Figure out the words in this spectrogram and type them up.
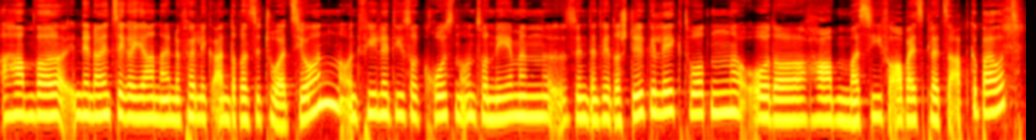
haben wir in den 90er Jahren eine völlig andere Situation und viele dieser großen Unternehmen sind entweder stillgelegt worden oder haben massiv Arbeitsplätze abgebaut.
